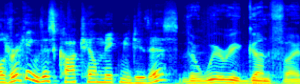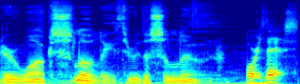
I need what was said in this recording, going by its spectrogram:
Will drinking this cocktail make me do this? The weary gunfighter walks slowly through the saloon. Or this?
